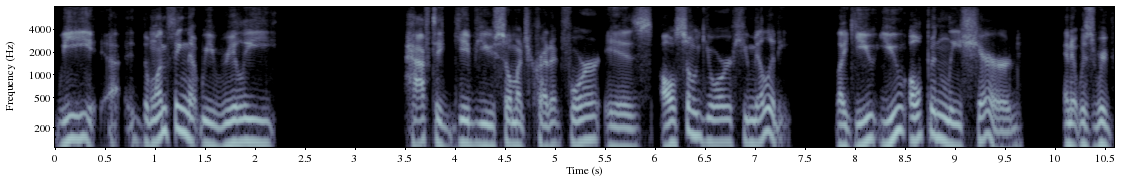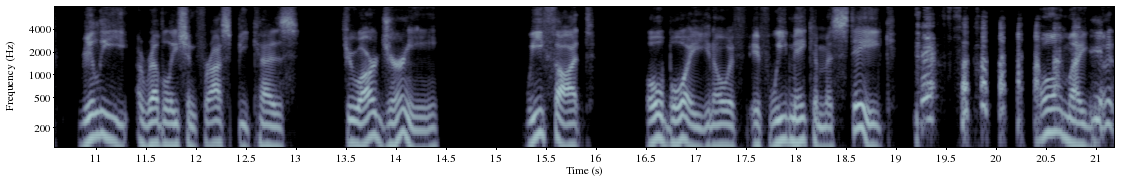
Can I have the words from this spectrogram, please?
we, uh, the one thing that we really have to give you so much credit for is also your humility. Like you, you openly shared, and it was re- really a revelation for us because through our journey, we thought, oh boy, you know, if if we make a mistake, oh my god,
